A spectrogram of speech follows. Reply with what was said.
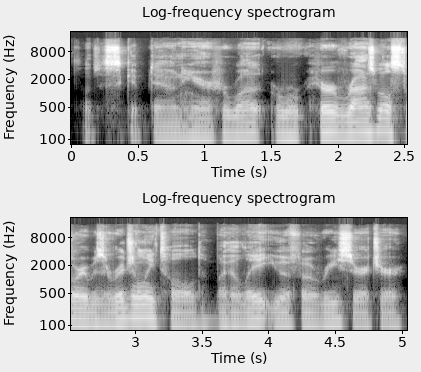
So I'll just skip down here. Her, her Roswell story was originally told by the late UFO researcher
